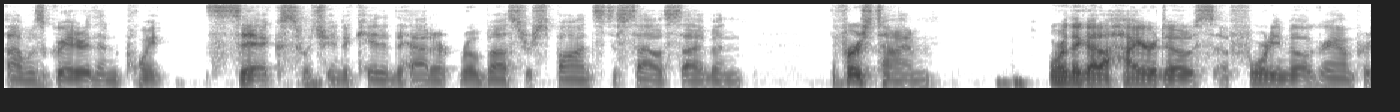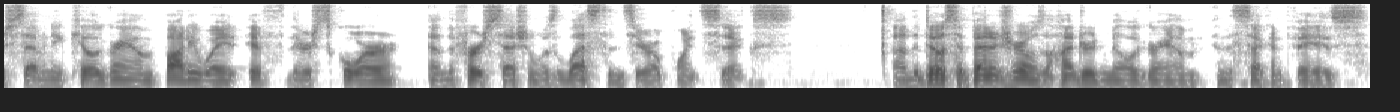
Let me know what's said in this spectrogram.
uh, was greater than 0.6, which indicated they had a robust response to psilocybin the first time, or they got a higher dose of 40 milligram per 70 kilogram body weight if their score in the first session was less than 0.6. Uh, the dose of Benadryl was 100 milligram in the second phase.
